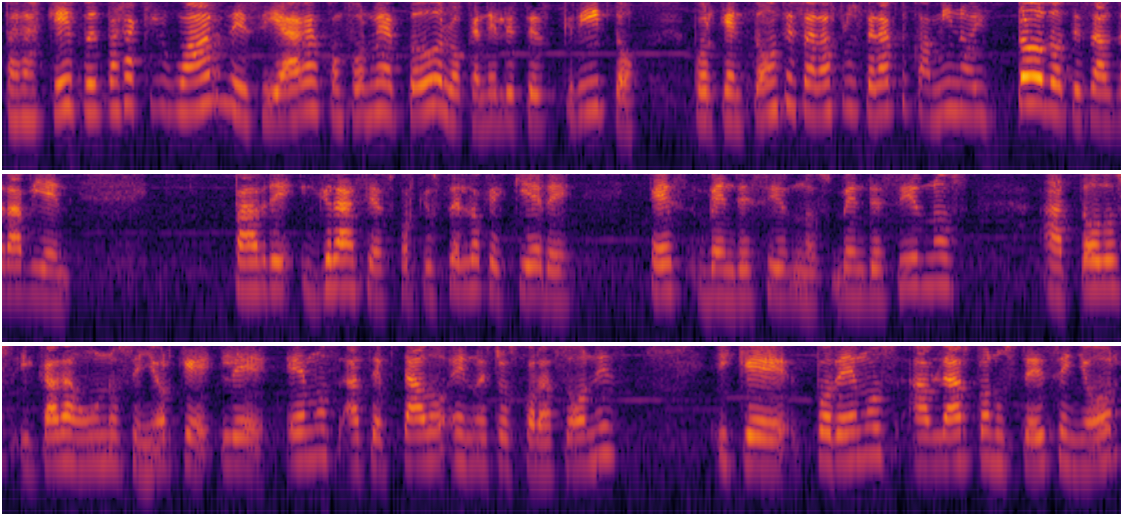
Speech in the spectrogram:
¿Para qué? Pues para que guardes y hagas conforme a todo lo que en él está escrito, porque entonces harás prosperar tu camino y todo te saldrá bien. Padre, gracias porque usted lo que quiere es bendecirnos, bendecirnos a todos y cada uno, Señor, que le hemos aceptado en nuestros corazones y que podemos hablar con usted, Señor,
